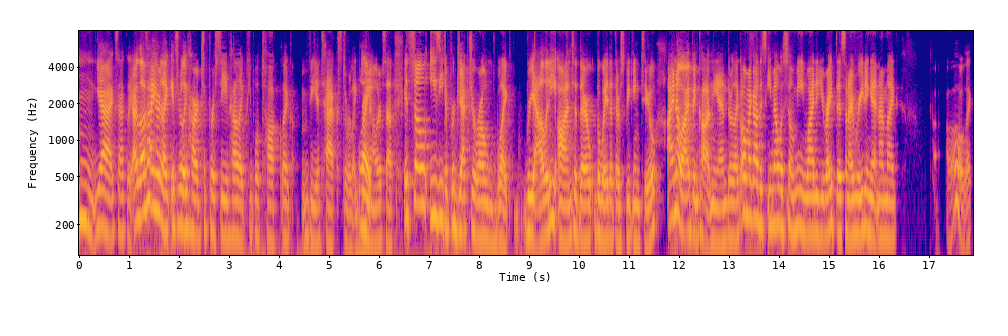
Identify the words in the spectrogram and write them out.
Mm, yeah, exactly. I love how you're like, it's really hard to perceive how like people talk like via text or like Right. email or stuff. It's so easy to project your own like reality onto their the way that they're speaking too. I know I've been caught in the end. They're like, oh my God, this email was so mean. Why did you write this? And I'm reading it and I'm like, oh, like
